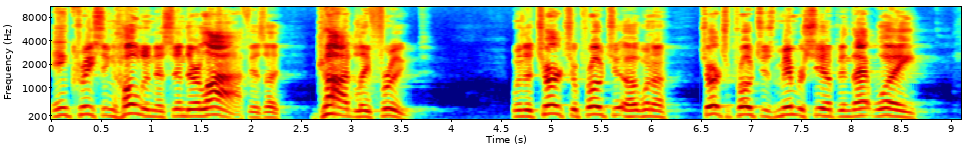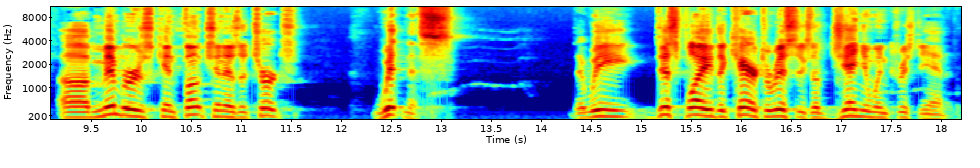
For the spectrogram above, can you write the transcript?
Increasing holiness in their life is a godly fruit. When the church approach, uh, when a church approaches membership in that way, uh, members can function as a church witness. That we display the characteristics of genuine Christianity.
